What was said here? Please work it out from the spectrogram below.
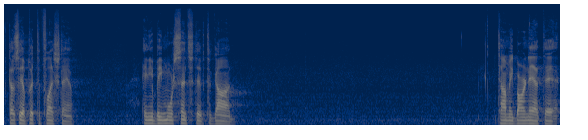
because He'll put the flesh down and you'll be more sensitive to God. Tommy Barnett, that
